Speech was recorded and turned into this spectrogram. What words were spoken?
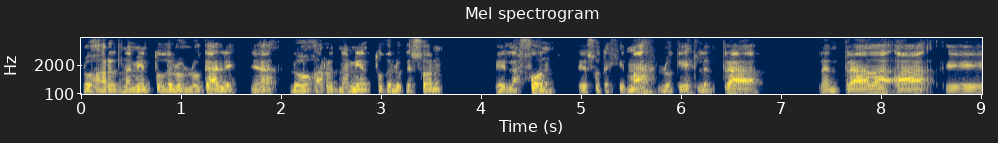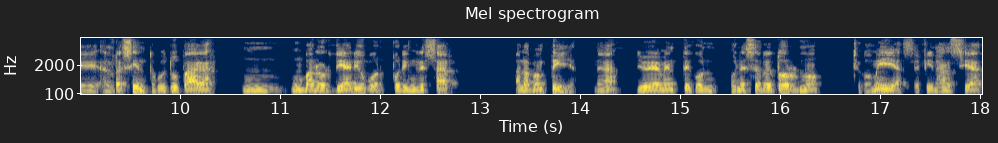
los arrendamientos de los locales, ¿ya? los arrendamientos de lo que son eh, las fondos. Eso te más lo que es la entrada, la entrada a, eh, al recinto, porque tú pagas un, valor diario por, por ingresar a la Pampilla. ¿ya? Y obviamente con, con ese retorno, entre comillas, se financia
